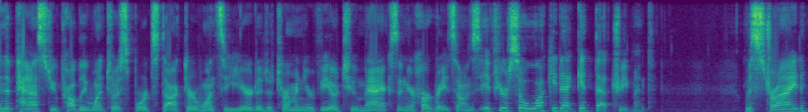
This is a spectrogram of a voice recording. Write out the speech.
In the past, you probably went to a sports doctor once a year to determine your VO2 max and your heart rate zones if you're so lucky to get that treatment. With Stryd,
